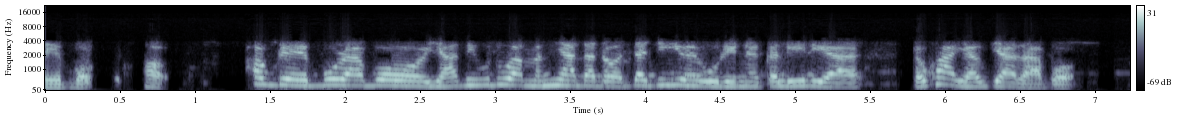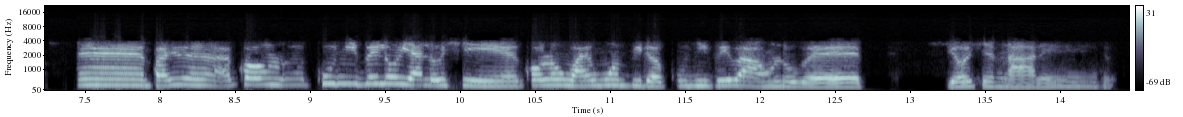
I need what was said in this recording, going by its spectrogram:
တယ်ပေါ့ဟုတ်ဟုတ်တယ်ပူတာပေါ့ရာသီဥတုကမမျှတတော့တက်ကြီးရွယ်ဦးတွေနဲ့ကလေးတွေကဒုက္ခရောက်ကြတာပေါ့အဲဘာလို့လဲအကုန်ကူညီပေးလို့ရလို့ရှိရင်အကုန်လုံးဝိုင်းဝန်းပြီးတော့ကူညီပေးပါအောင်လို့ပဲပြောချင်တာတယ်လို့။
